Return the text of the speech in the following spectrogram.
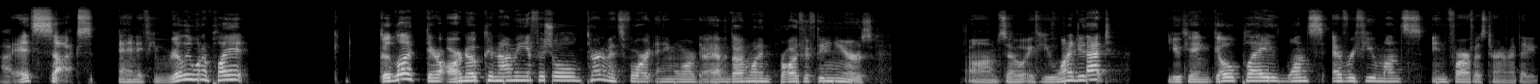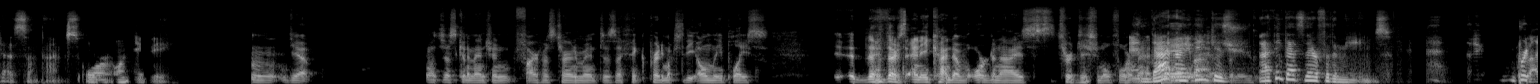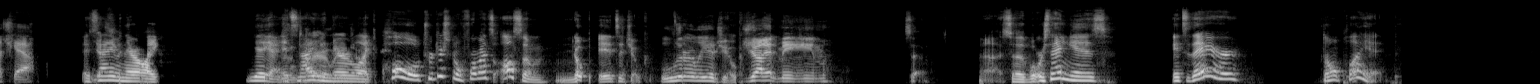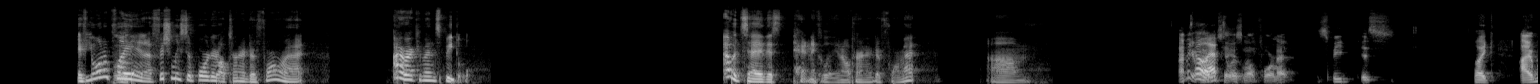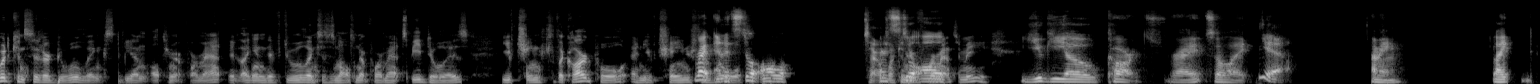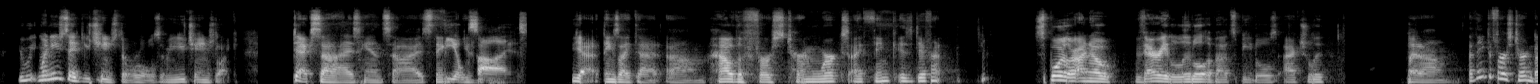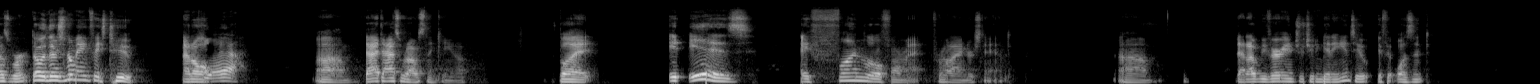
Uh, it sucks. And if you really want to play it, good luck. There are no Konami official tournaments for it anymore. I haven't done one in probably 15 years. Um, so if you want to do that, you can go play once every few months in Farfa's tournament that he does sometimes, or on TV. Mm, yep. I was just going to mention Farfa's tournament is, I think, pretty much the only place uh, there- there's any kind of organized traditional format. And that I think is, happening. and I think that's there for the memes. Pretty much, yeah. It's not even there like, yeah, yeah. It's It's not even there entirely like, oh, traditional format's awesome. Nope, it's a joke. Literally a joke. Giant meme. So, uh, so what we're saying is, it's there. Don't play it. If you want to play in an officially supported alternative format, I recommend Speed Duel. I would say this technically an alternative format. Um, I think Oh, I would say it's absolutely. not format. Speed is like I would consider Duel Links to be an alternate format. If, like, and if Duel Links is an alternate format, Speed Duel is. You've changed the card pool and you've changed the right, and it's still all sounds it's like a still new all- format to me. Yu-Gi-Oh cards, right? So like, Yeah. I mean, like when you say you change the rules, I mean you change like deck size, hand size, things, you Field know, size. yeah, things like that. Um, how the first turn works, I think, is different. Spoiler: I know very little about speed duels actually, but um, I think the first turn does work. Though there's no main phase two at all. Yeah. Um, that that's what I was thinking of. But it is a fun little format, from what I understand. Um, that I'd be very interested in getting into if it wasn't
